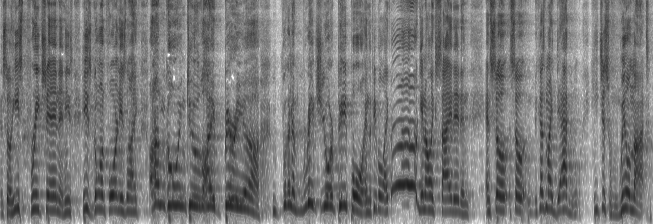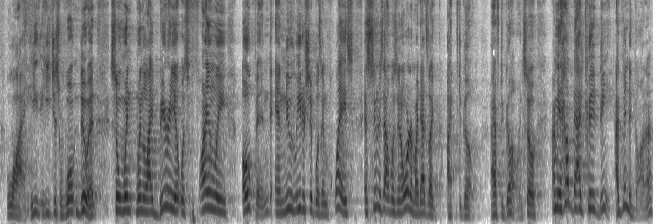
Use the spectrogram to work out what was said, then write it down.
And so he's preaching and he's, he's going forward and he's like, I'm going to Liberia. We're gonna reach your people. And the people are like, oh, getting all excited. And, and so, so because my dad, he just will not lie. He, he just won't do it. So when, when Liberia was finally opened and new leadership was in place, as soon as that was in order, my dad's like, I have to go. I have to go. And so, I mean, how bad could it be? I've been to Ghana,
